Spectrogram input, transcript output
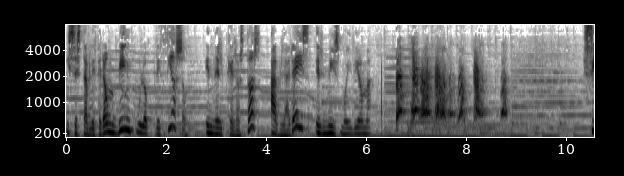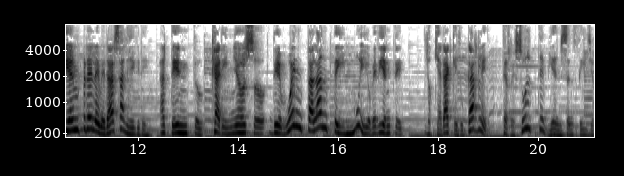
y se establecerá un vínculo precioso en el que los dos hablaréis el mismo idioma. Siempre le verás alegre, atento, cariñoso, de buen talante y muy obediente, lo que hará que educarle te resulte bien sencillo.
